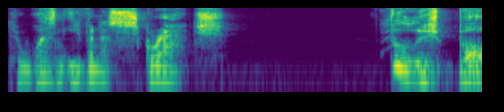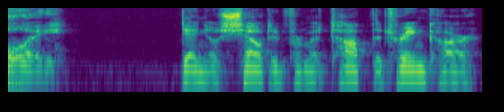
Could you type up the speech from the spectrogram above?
There wasn't even a scratch. Foolish boy! Daniel shouted from atop the train car.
